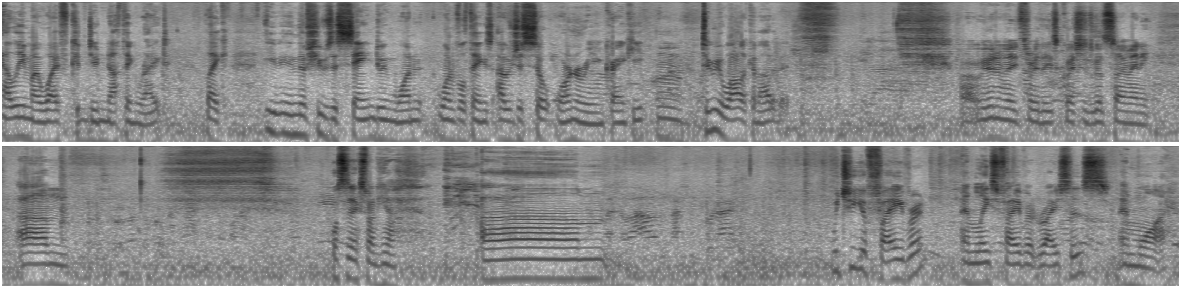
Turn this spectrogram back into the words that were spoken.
Ellie, my wife, could do nothing right. Like, even though she was a saint doing one, wonderful things, I was just so ornery and cranky. It took me a while to come out of it. All right, we're going to move through these questions. We've got so many. Um, what's the next one here? Um, which are your favourite and least favourite races and why?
